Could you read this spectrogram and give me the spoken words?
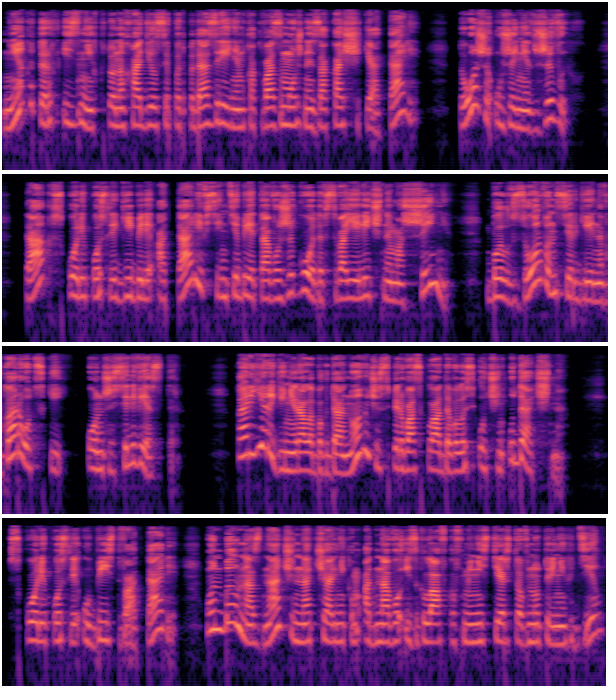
Некоторых из них, кто находился под подозрением как возможные заказчики Атари, тоже уже нет в живых. Так, вскоре после гибели Атари в сентябре того же года в своей личной машине был взорван Сергей Новгородский, он же Сильвестр. Карьера генерала Богдановича сперва складывалась очень удачно. Вскоре после убийства Атари он был назначен начальником одного из главков Министерства внутренних дел,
